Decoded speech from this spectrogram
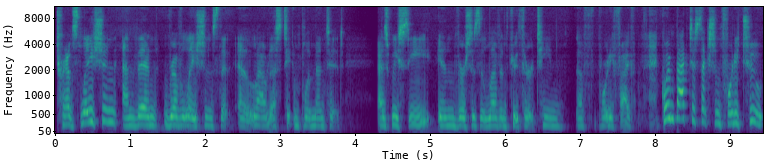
translation and then revelations that allowed us to implement it as we see in verses 11 through 13 of 45. Going back to section 42,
